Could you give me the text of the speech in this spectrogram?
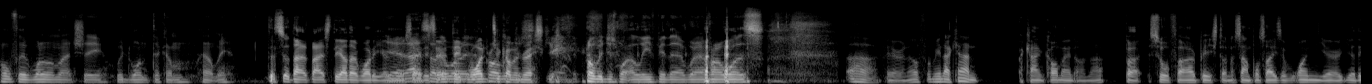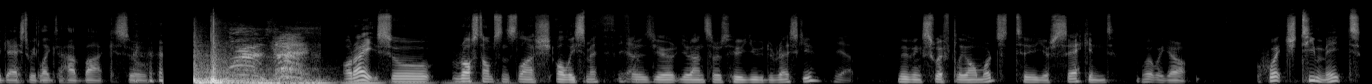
hopefully one of them actually would want to come help me. So that that's the other worry on your side. Is they'd want to come and rescue. yeah, they'd probably just want to leave me there wherever I was. Ah, fair enough. I mean, I can't I can't comment on that. But so far, based on a sample size of one, you're you're the guest we'd like to have back. So. All right. So Ross Thompson slash Ollie Smith Yeah. is your your answer is who you would rescue. Yeah. moving swiftly onwards to your second. What we got? Which teammate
